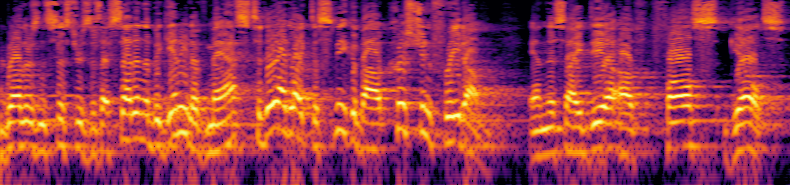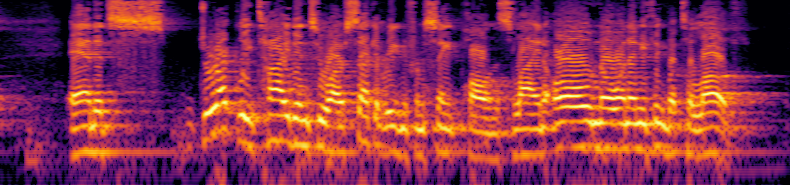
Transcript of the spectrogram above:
brothers and sisters, as I said in the beginning of Mass, today I'd like to speak about Christian freedom and this idea of false guilt. And it's directly tied into our second reading from St. Paul in this line, Oh, no one anything but to love.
